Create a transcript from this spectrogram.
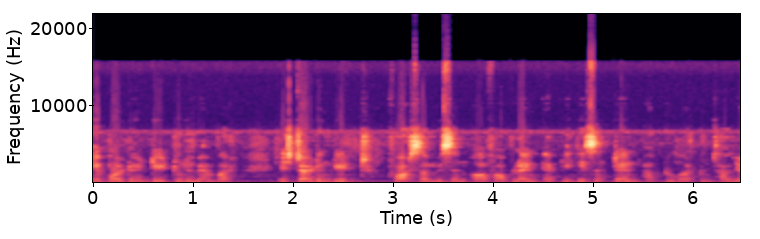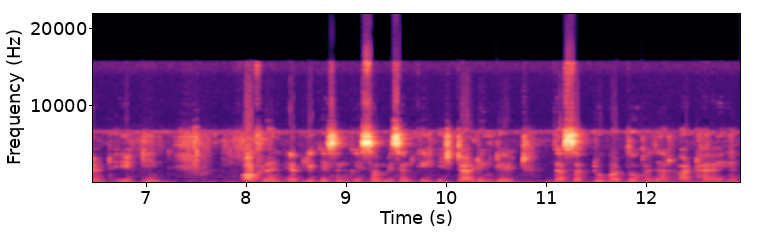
Important date to remember starting date for submission of offline application 10 October 2018 offline application के सबमिशन की स्टार्टिंग डेट 10 अक्टूबर 2018 है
